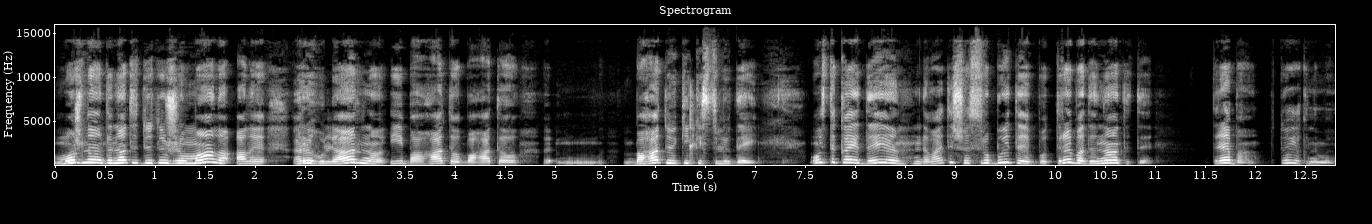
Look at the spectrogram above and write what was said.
можна донатити дуже мало, але регулярно і багато-багато багатою кількістю людей. Ось така ідея. Давайте щось робити, бо треба донатити. Треба, хто як не ми.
